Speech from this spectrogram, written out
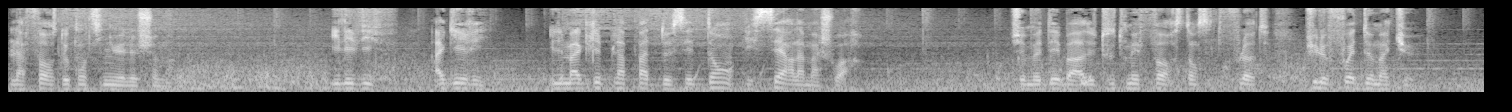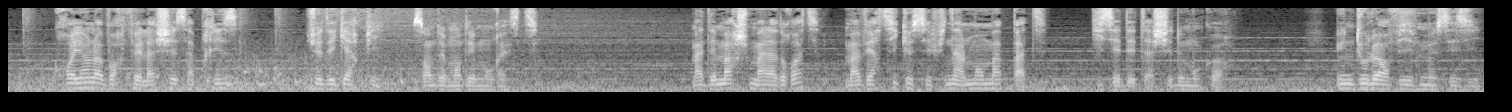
la force de continuer le chemin. Il est vif, aguerri. Il m'agrippe la patte de ses dents et serre la mâchoire. Je me débat de toutes mes forces dans cette flotte, puis le fouette de ma queue. Croyant l'avoir fait lâcher sa prise, je dégarpille sans demander mon reste. Ma démarche maladroite m'avertit que c'est finalement ma patte qui s'est détachée de mon corps. Une douleur vive me saisit.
